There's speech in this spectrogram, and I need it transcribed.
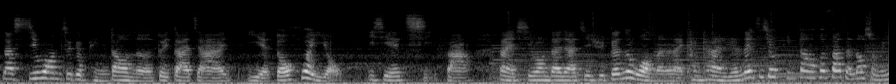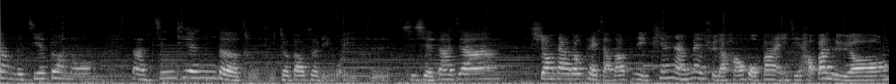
那希望这个频道呢，对大家也都会有一些启发。那也希望大家继续跟着我们来看看人类自救频道会发展到什么样的阶段哦。那今天的主题就到这里为止，谢谢大家。希望大家都可以找到自己天然媚曲的好伙伴以及好伴侣哦。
